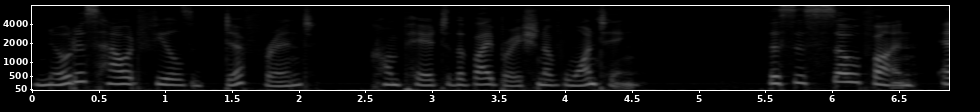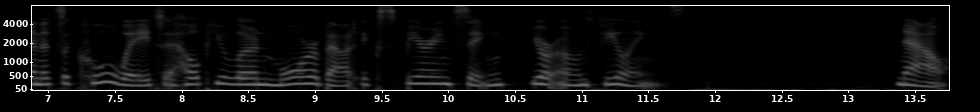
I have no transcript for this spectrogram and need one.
notice how it feels different compared to the vibration of wanting. This is so fun, and it's a cool way to help you learn more about experiencing your own feelings. Now,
